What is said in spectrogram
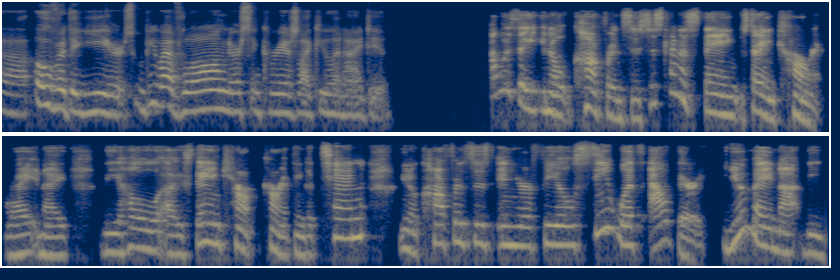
uh, over the years when people have long nursing careers like you and I do? I would say, you know, conferences, just kind of staying staying current, right? And I the whole uh, staying current current thing. Attend, you know, conferences in your field. See what's out there. You may not be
